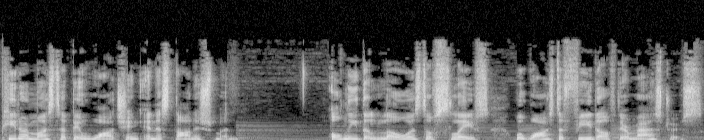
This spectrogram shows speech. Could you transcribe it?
Peter must have been watching in astonishment. Only the lowest of slaves would wash the feet of their masters.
